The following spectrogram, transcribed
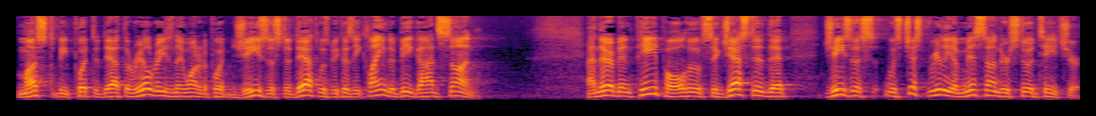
must be put to death. The real reason they wanted to put Jesus to death was because he claimed to be God's Son. And there have been people who have suggested that Jesus was just really a misunderstood teacher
